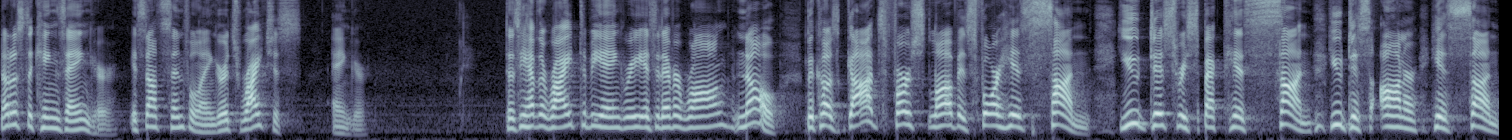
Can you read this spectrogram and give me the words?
Notice the king's anger. It's not sinful anger, it's righteous anger. Does he have the right to be angry? Is it ever wrong? No, because God's first love is for his son. You disrespect his son, you dishonor his son,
